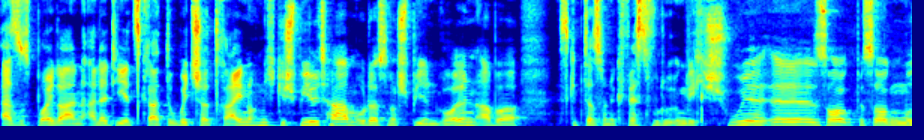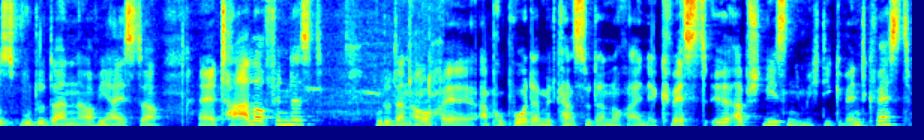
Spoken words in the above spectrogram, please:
also Spoiler an alle, die jetzt gerade The Witcher 3 noch nicht gespielt haben oder es noch spielen wollen, aber es gibt da so eine Quest, wo du irgendwelche Schuhe äh, besorgen musst, wo du dann auch, wie heißt da, äh, Taler findest wo du dann auch, äh, apropos, damit kannst du dann noch eine Quest äh, abschließen, nämlich die Gwent-Quest.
